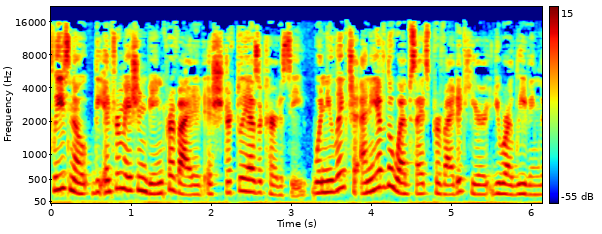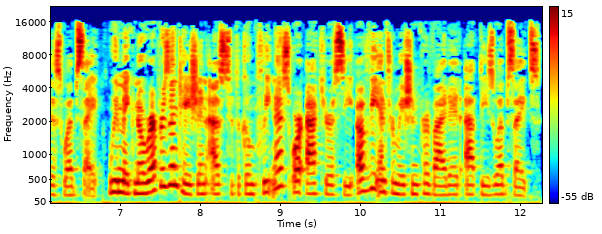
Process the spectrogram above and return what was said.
Please note the information being provided is strictly as a courtesy. When you link to any of the websites provided here, you are leaving this website. We make no representation as to the completeness or accuracy of the information provided at these websites,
